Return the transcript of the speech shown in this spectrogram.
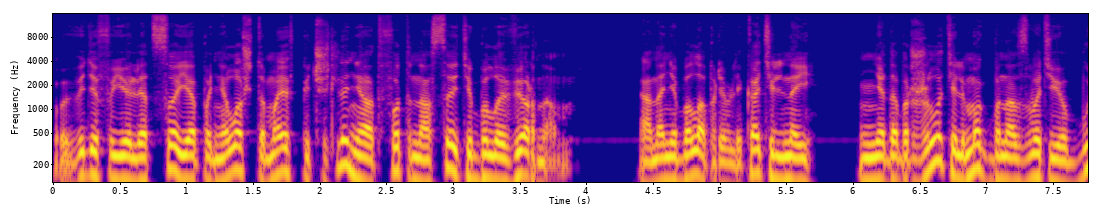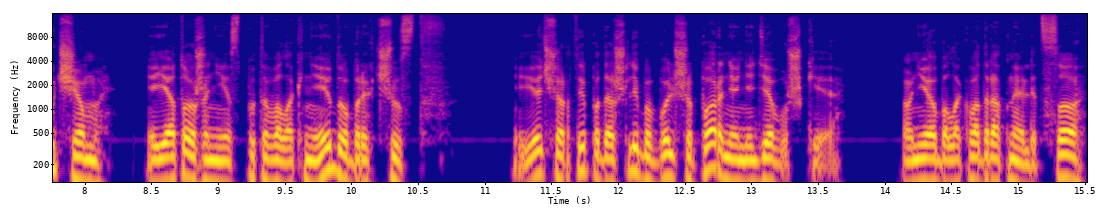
Увидев её лицо, я поняла, что моё впечатление от фото на сайте было верным. Она не была привлекательной, недоброжелатель мог бы назвать её бучем, и я тоже не испытывала к ней добрых чувств. Её черты подошли бы больше парню, а не девушке. У неё было квадратное лицо,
